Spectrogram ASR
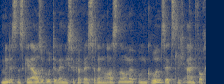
mindestens genauso gute, wenn nicht sogar bessere Maßnahme, um grundsätzlich einfach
